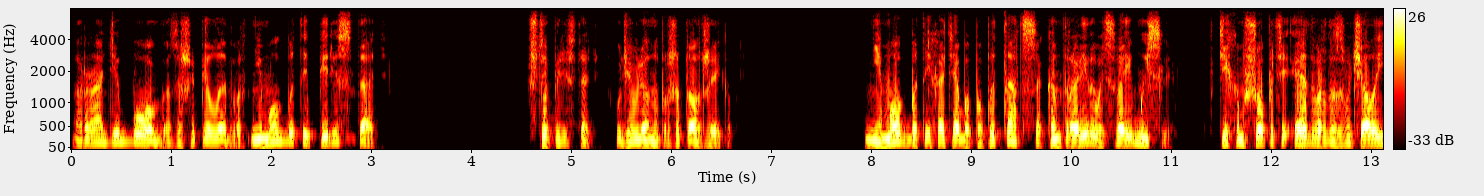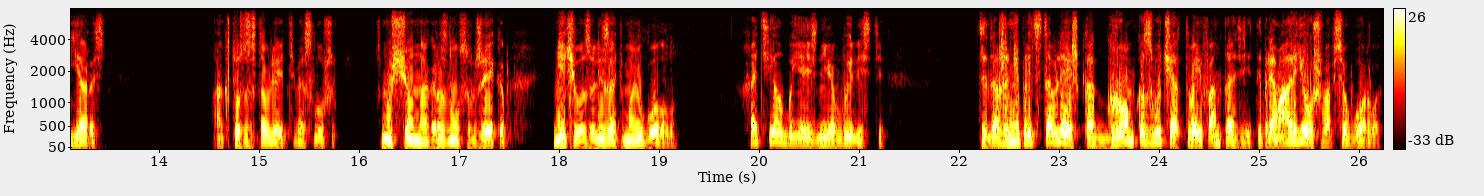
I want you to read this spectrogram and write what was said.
Ради бога, зашипел Эдвард. Не мог бы ты перестать? Что перестать? удивленно прошептал Джейкоб. Не мог бы ты хотя бы попытаться контролировать свои мысли? В тихом шепоте Эдварда звучала ярость. А кто заставляет тебя слушать? Смущенно огрызнулся Джейкоб. Нечего залезать в мою голову. Хотел бы я из нее вылезти. Ты даже не представляешь, как громко звучат твои фантазии. Ты прямо орешь во все горло.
